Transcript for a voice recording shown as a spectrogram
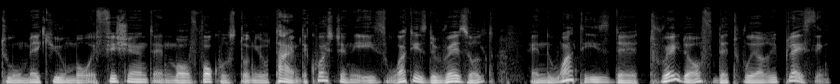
to make you more efficient and more focused on your time. The question is, what is the result and what is the trade off that we are replacing?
